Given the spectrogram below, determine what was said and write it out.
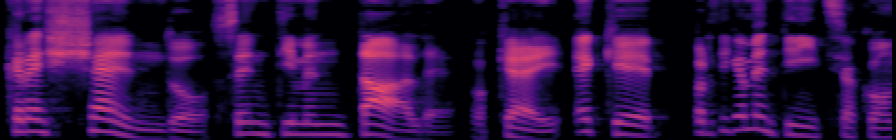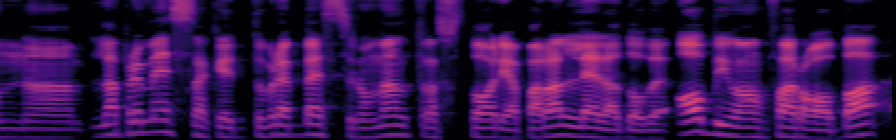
crescendo sentimentale, ok? E che praticamente inizia con la premessa che dovrebbe essere un'altra storia parallela dove Obi-Wan fa roba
